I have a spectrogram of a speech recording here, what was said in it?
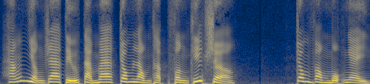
hắn nhận ra tiểu tà ma trong lòng thập phần khiếp sợ. Trong vòng một ngày,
